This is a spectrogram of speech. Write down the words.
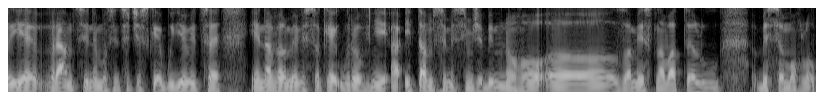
je v rámci nemocnice České Budějovice, je na velmi vysoké úrovni a i tam si myslím, že by mnoho zaměstnavatelů by se mohlo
